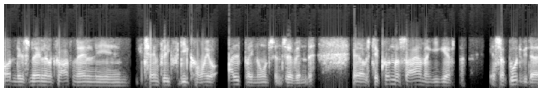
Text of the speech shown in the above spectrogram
8. eller kvartfinalen i, i Champions League, fordi de kommer jo aldrig nogensinde til at vente. Øh, ja, Ja, hvis det kun var sejre, man gik efter, ja, så burde vi da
